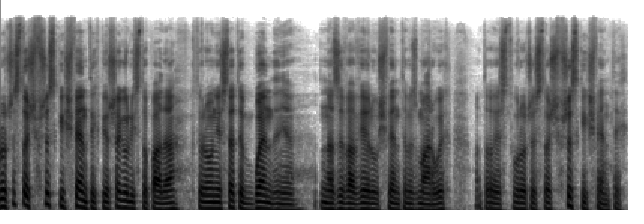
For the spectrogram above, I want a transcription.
Uroczystość Wszystkich Świętych 1 listopada, którą niestety błędnie nazywa wielu świętym zmarłych, a to jest uroczystość Wszystkich Świętych.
